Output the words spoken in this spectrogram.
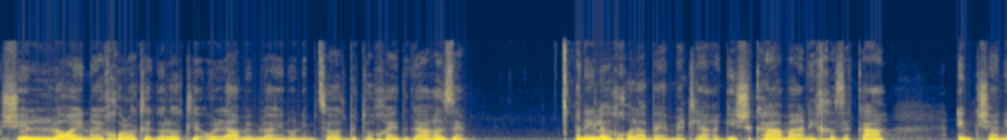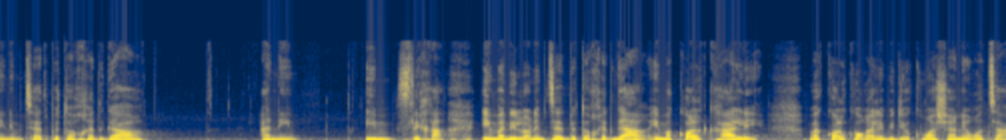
שלא היינו יכולות לגלות לעולם אם לא היינו נמצאות בתוך האתגר הזה. אני לא יכולה באמת להרגיש כמה אני חזקה, אם כשאני נמצאת בתוך אתגר, אני אם, סליחה, אם אני לא נמצאת בתוך אתגר, אם הכל קל לי, והכל קורה לי בדיוק כמו שאני רוצה,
